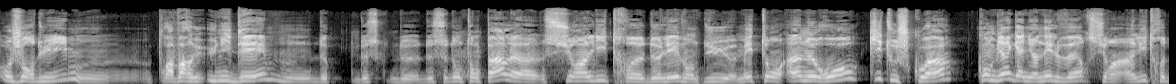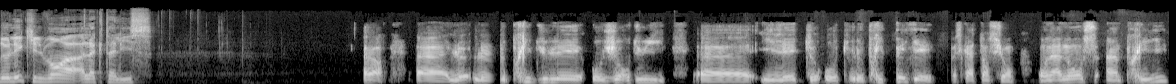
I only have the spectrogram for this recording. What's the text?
aujourd'hui, pour avoir une idée de, ce dont on parle, sur un litre de lait vendu, mettons, un euro, qui touche quoi? Combien gagne un éleveur sur un, litre de lait qu'il vend à Lactalis? Alors, euh, le, prix du lait aujourd'hui, euh, il est au, le prix payé, parce qu'attention, on annonce un prix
